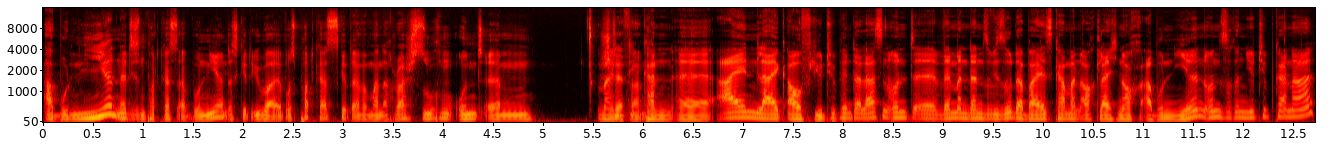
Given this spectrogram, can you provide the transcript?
abonnieren, ne, diesen Podcast abonnieren. Das geht überall, wo es Podcasts gibt. Einfach mal nach Rush suchen und ähm, man Stefan. kann äh, ein Like auf YouTube hinterlassen und äh, wenn man dann sowieso dabei ist, kann man auch gleich noch abonnieren, unseren YouTube-Kanal.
